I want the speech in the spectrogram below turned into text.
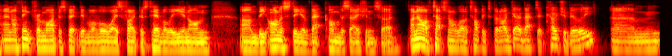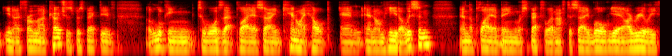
and I think from my perspective, I've always focused heavily in on um, the honesty of that conversation. So I know I've touched on a lot of topics, but I'd go back to coachability. Um, you know, from a coach's perspective, uh, looking towards that player, saying, "Can I help?" and and I'm here to listen, and the player being respectful enough to say, "Well, yeah, I really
